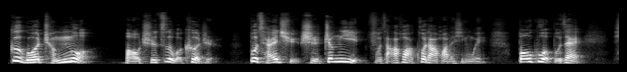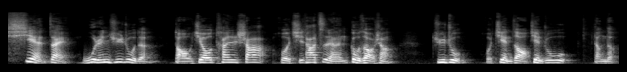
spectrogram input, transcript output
各国承诺保持自我克制，不采取使争议复杂化、扩大化的行为，包括不在。现在无人居住的岛礁、滩沙或其他自然构造上居住或建造建筑物等等。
